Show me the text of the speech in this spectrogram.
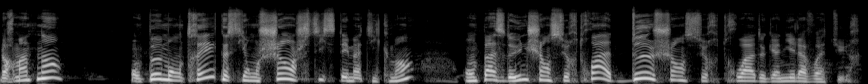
Alors maintenant, on peut montrer que si on change systématiquement, on passe de une chance sur trois à deux chances sur trois de gagner la voiture.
